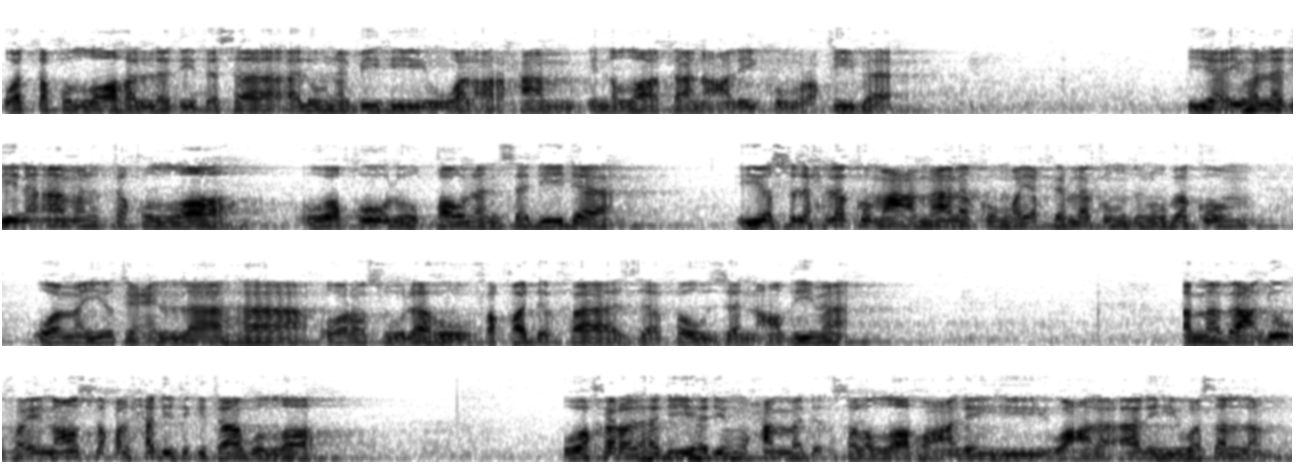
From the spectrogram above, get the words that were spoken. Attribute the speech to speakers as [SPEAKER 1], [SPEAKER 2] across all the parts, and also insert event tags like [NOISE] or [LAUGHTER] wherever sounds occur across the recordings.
[SPEAKER 1] واتقوا الله الذي تساءلون به والأرحام إن الله كان عليكم رقيبا. يا أيها الذين آمنوا اتقوا الله وقولوا قولا سديدا. يصلح لكم أعمالكم ويغفر لكم ذنوبكم. ومن يطع الله ورسوله فقد فاز فوزا عظيما. أما بعد فإن أصدق الحديث كتاب الله. وخير الهدي هدي محمد صلى الله عليه وعلى آله وسلم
